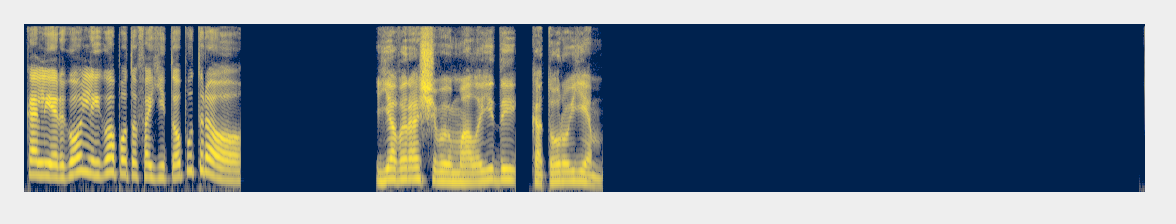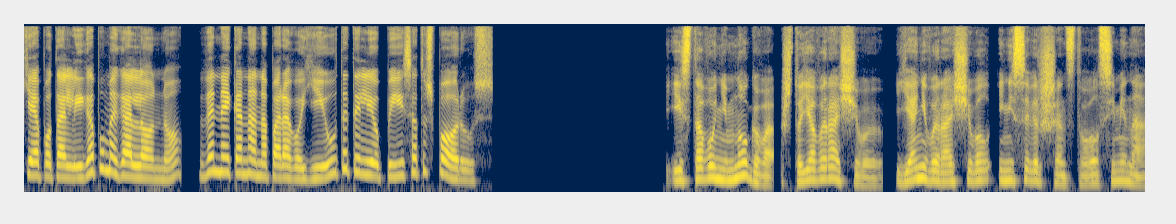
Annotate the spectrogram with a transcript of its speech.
Καλλιεργώ λίγο από το φαγητό που τρώω. Я выращиваю мало еды, которую ем. Και από τα λίγα που μεγαλώνω, δεν έκανα αναπαραγωγή ούτε τελειοποίησα τους σπόρους. Из того немногого, что я выращиваю, я не выращивал и не совершенствовал семена.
